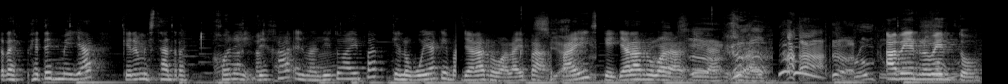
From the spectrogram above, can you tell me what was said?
respétenme ya, que no me están... Joder, deja el maldito iPad que lo voy a que Ya la roba el iPad. País que ya la roba la, A ver, Roberto.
